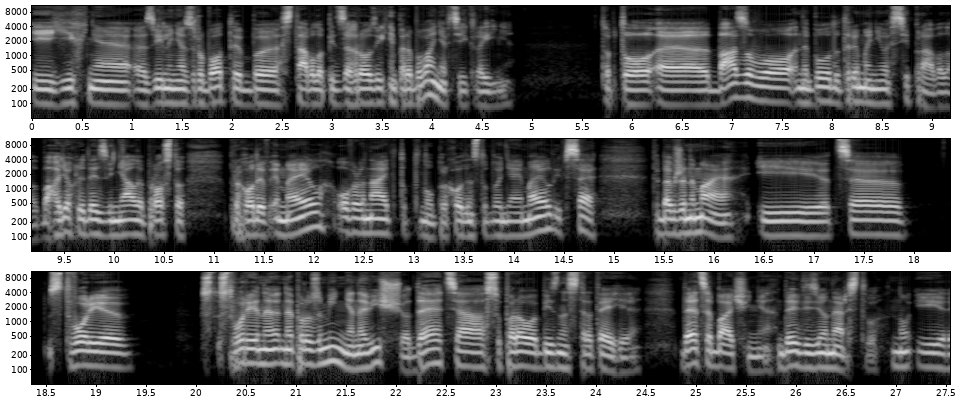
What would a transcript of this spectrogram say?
і їхнє е, звільнення з роботи б ставило під загрозу їхнє перебування в цій країні. Тобто е, базово не було дотримані ось ці правила. Багатьох людей звільняли, просто приходив емейл overnight, тобто ну, приходить наступного дня емейл, і все, тебе вже немає. І це створює створює непорозуміння, навіщо? Де ця суперова бізнес-стратегія, де це бачення, де візіонерство? Ну і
